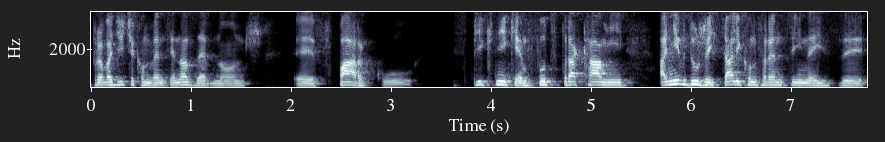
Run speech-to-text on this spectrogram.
prowadzicie konwencję na zewnątrz, y, w parku, z piknikiem, food truckami, a nie w dużej sali konferencyjnej z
